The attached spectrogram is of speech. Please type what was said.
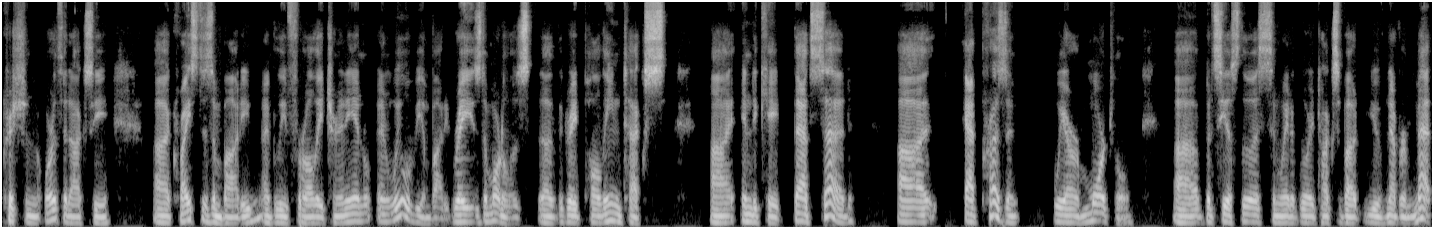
Christian orthodoxy. Uh, Christ is embodied, I believe, for all eternity, and, and we will be embodied, raised immortal, as uh, the great Pauline texts uh, indicate. That said, uh, at present, we are mortal. Uh, but C.S. Lewis in Weight of Glory talks about you've never met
